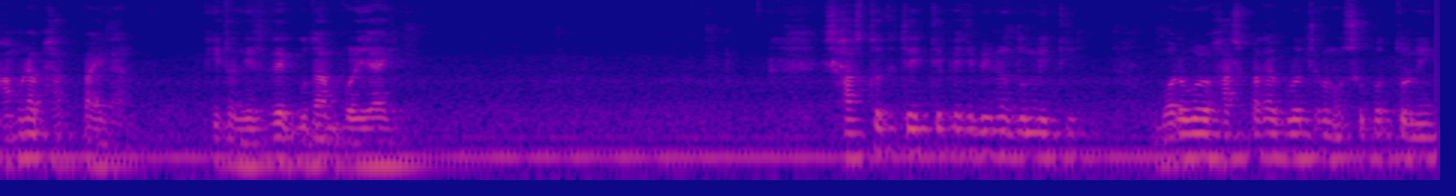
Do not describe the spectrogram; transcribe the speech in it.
আমরা ভাগ পাই না, কিন্তু নেতাদের গুদাম পড়ে যায়। স্বাস্থ্যক্ষেত্রে দেখতে পেয়েছে বিভিন্ন দুর্নীতি। বড় বড় হাসপাতালগুলোতে কোনো ওষুধপত্র নেই,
